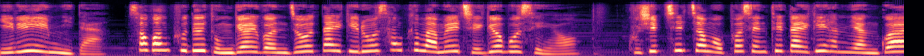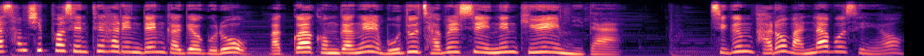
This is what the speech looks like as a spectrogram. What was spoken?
1위입니다. 서건푸드 동결건조 딸기로 상큼함을 즐겨보세요. 97.5% 딸기 함량과 30% 할인된 가격으로 맛과 건강을 모두 잡을 수 있는 기회입니다. 지금 바로 만나보세요.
